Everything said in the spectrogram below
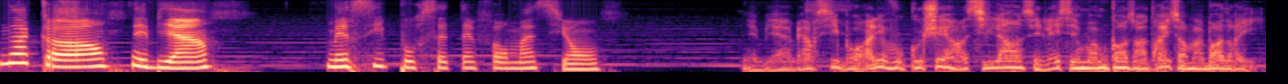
D'accord. Eh bien, merci pour cette information. Eh bien, merci pour aller vous coucher en silence et laissez-moi me concentrer sur ma broderie.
